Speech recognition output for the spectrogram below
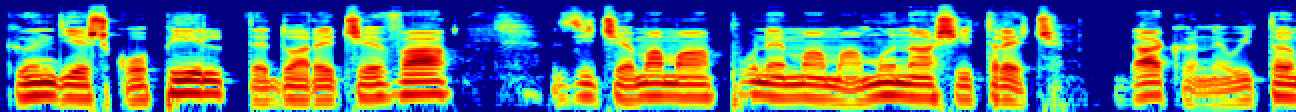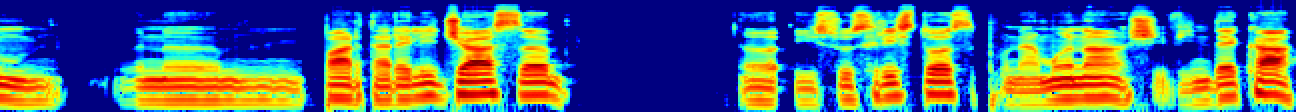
când ești copil, te doare ceva, zice mama, pune mama mâna și trece. Dacă ne uităm în partea religioasă, ă, Iisus Hristos punea mâna și vindeca.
